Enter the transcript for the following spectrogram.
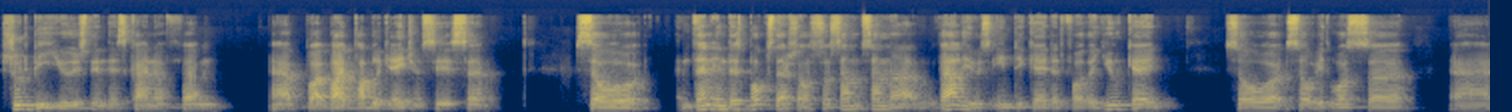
should be used in this kind of um, uh, by, by public agencies. So then in this box there's also some some uh, values indicated for the UK. So uh, so it was uh, uh,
